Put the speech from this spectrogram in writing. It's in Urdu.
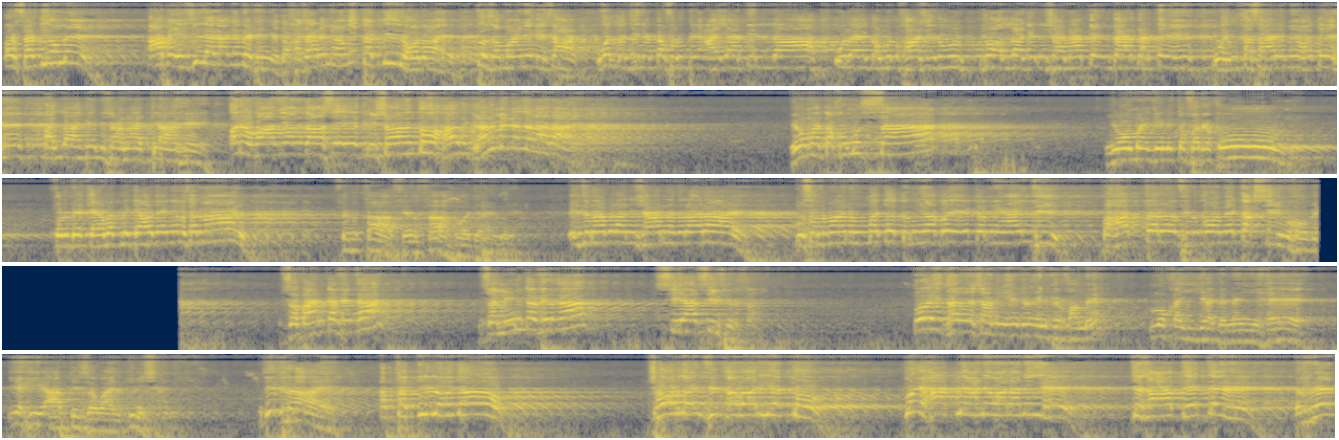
اور سردیوں میں آپ اے سی لگا کے بیٹھیں گے تو خسارے میں ہوں گے، تبدیل ہونا ہے۔ تو زمانے کے ساتھ والذین کفروا بآیات اللہ اولئک هم الخاسرون، جو اللہ کے نشانات کا انکار کرتے ہیں، وہی خسارے میں ہوتے ہیں۔ اللہ کے نشانات کیا ہیں؟ اور واضح انداز سے ایک نشان تو ہر گھر میں نظر آ رہا ہے۔ یوم تقوم الساعة یوم جن تفرقون قرب قیامت میں کیا ہو جائیں گے مسلمان؟ فرقہ فرقہ ہو جائیں گے۔ اتنا بڑا نشان نظر آ رہا ہے۔ مسلمان امت جو دنیا کو ایک کرنے آئی تھی، بہتر فرقوں میں تقسیم ہو گئی۔ زبان کا فرقہ، زمین کا فرقہ، سیاسی فرقہ۔ کوئی گھر ایسا نہیں ہے جو ان فرقوں میں مقید نہیں ہے۔ یہی آپ کی زوال کی نشانی ہے۔ دکھ رہا ہے۔ اب تبدیل ہو جاؤ۔ چھوڑ دو ان فرقہ واریت کو۔ کوئی ہاتھ میں آنے والا نہیں ہے۔ جیسا آپ دیکھتے ہیں، ریڈ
